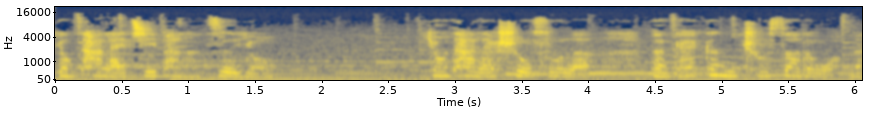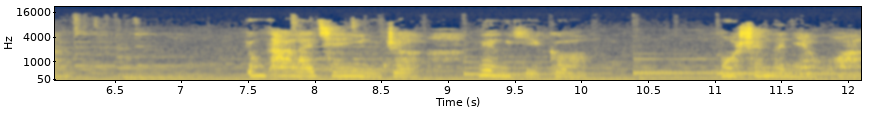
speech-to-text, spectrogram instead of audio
用它来羁绊了自由，用它来束缚了本该更出色的我们。用它来牵引着另一个陌生的年华。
